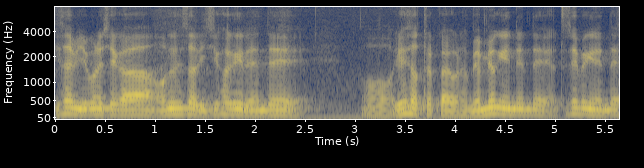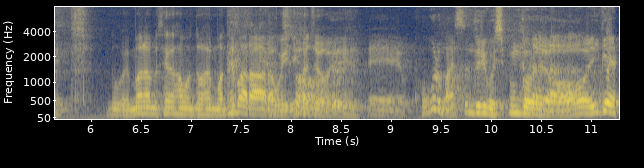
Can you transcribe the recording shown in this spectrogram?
이 사람이 이번에 제가 어느 회사를 이직하게 되는데 어, 이 회사 어떨까요? 그래서 몇 명이 있는데 두세 명이 있는데 너 웬만하면 생각 한번 더 한번 해봐라 라고 그렇죠. 얘기하죠. 예. 예, 그거를 말씀드리고 싶은 거예요. 이게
